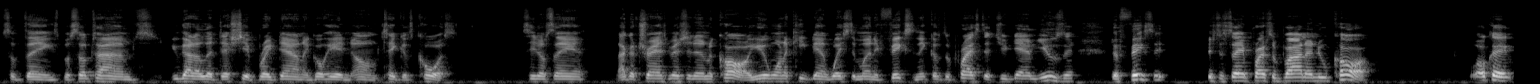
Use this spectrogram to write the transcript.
some things, but sometimes you gotta let that shit break down and go ahead and um take its course. See what I'm saying? Like a transmission in a car. You don't want to keep damn wasting money fixing it because the price that you damn using to fix it is the same price of buying a new car. Okay,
